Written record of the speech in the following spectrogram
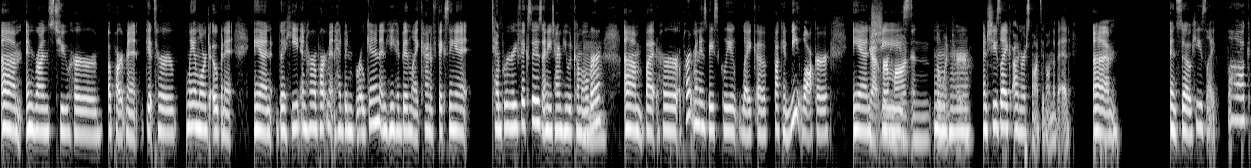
um, and runs to her apartment, gets her landlord to open it. And the heat in her apartment had been broken, and he had been like kind of fixing it, temporary fixes anytime he would come over. Mm. Um, but her apartment is basically like a fucking meat locker. And yeah, she's, Vermont in the Mhm. winter. And she's like unresponsive on the bed. Um, and so he's like, fuck.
